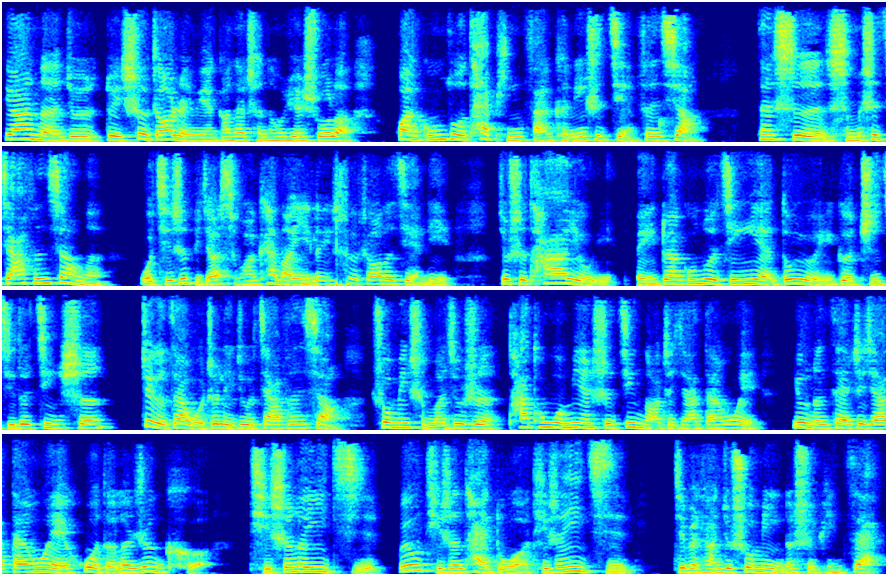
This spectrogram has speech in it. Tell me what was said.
第二呢，就是对社招人员，刚才陈同学说了，换工作太频繁肯定是减分项。但是什么是加分项呢？我其实比较喜欢看到一类社招的简历，就是他有每一段工作经验都有一个职级的晋升，这个在我这里就加分项，说明什么？就是他通过面试进到这家单位，又能在这家单位获得了认可，提升了一级，不用提升太多，提升一级，基本上就说明你的水平在。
